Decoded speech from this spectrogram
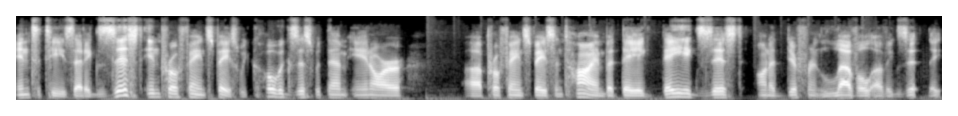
entities that exist in profane space. We coexist with them in our uh, profane space and time, but they they exist on a different level of exist. They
